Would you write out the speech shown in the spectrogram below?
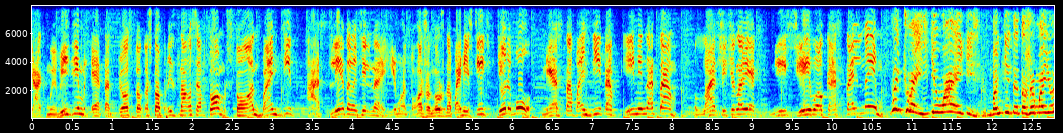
как мы видим, этот пес только что признался в том, что он бандит, а следовательно, его тоже нужно поместить в тюрьму. Место бандитов именно там. Младший человек, неси его к остальным. Вы что, издеваетесь? Бандит это же мое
